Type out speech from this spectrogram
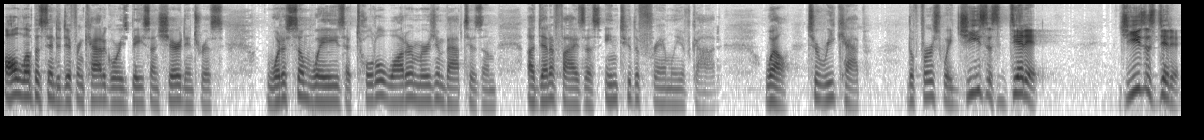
all lump us into different categories based on shared interests. What are some ways that total water immersion baptism identifies us into the family of God? Well, to recap, the first way, Jesus did it. Jesus did it.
